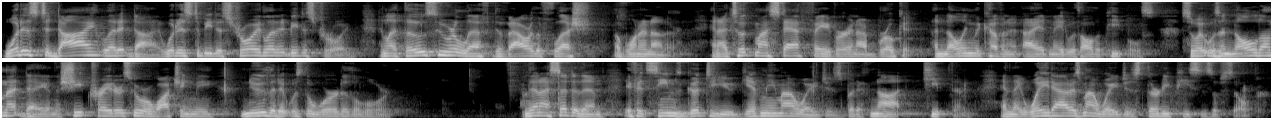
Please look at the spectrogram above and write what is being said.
What is to die, let it die. What is to be destroyed, let it be destroyed. And let those who are left devour the flesh of one another. And I took my staff favor and I broke it, annulling the covenant I had made with all the peoples. So it was annulled on that day, and the sheep traders who were watching me knew that it was the word of the Lord. Then I said to them, If it seems good to you, give me my wages, but if not, keep them. And they weighed out as my wages 30 pieces of silver.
